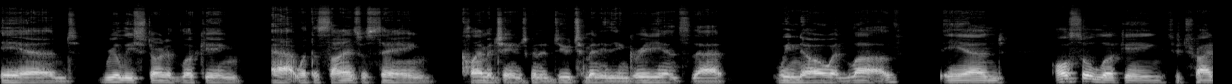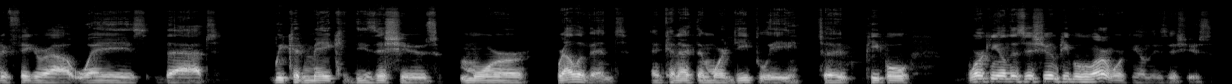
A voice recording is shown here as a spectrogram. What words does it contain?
and really started looking at what the science was saying climate change is going to do to many of the ingredients that we know and love. And also looking to try to figure out ways that we could make these issues more relevant and connect them more deeply to people working on this issue and people who aren't working on these issues.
